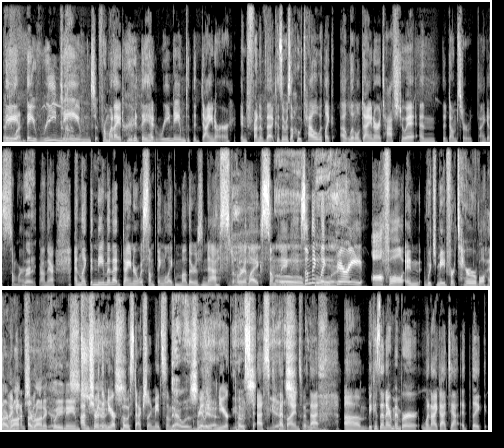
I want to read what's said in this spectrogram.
Anyway. They, they renamed, from what I had heard, they had renamed the diner in front of that because there was a hotel with like a little diner attached to it and the dumpster, I guess, somewhere Right. around there. And like the name of that diner was something like Mother's Nest or like something, Oh, something boy. like very awful and which made for terrible headlines. I mean, sure. ironically Yikes. named. I'm sure the New York Post actually made some That was really yeah, New York yes, Post esque yes. headlines with that. Um, because then I remember when I got down, it, like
